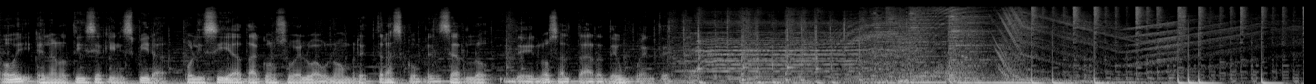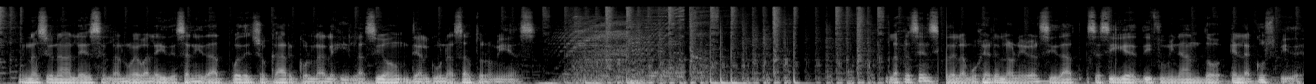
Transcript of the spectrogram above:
Hoy, en la noticia que inspira, policía da consuelo a un hombre tras convencerlo de no saltar de un puente. En nacionales, la nueva ley de sanidad puede chocar con la legislación de algunas autonomías. La presencia de la mujer en la universidad se sigue difuminando en la cúspide.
